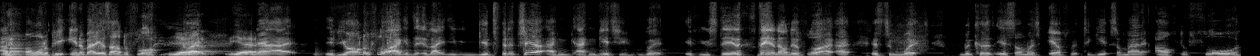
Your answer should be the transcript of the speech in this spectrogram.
I don't want to pick anybody else off the floor. Yeah, like, yeah. Now, I, if you're on the floor, I can t- like you get to the chair. I can I can get you. But if you still standing on the floor, I, I, it's too much because it's so much effort to get somebody off the floor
